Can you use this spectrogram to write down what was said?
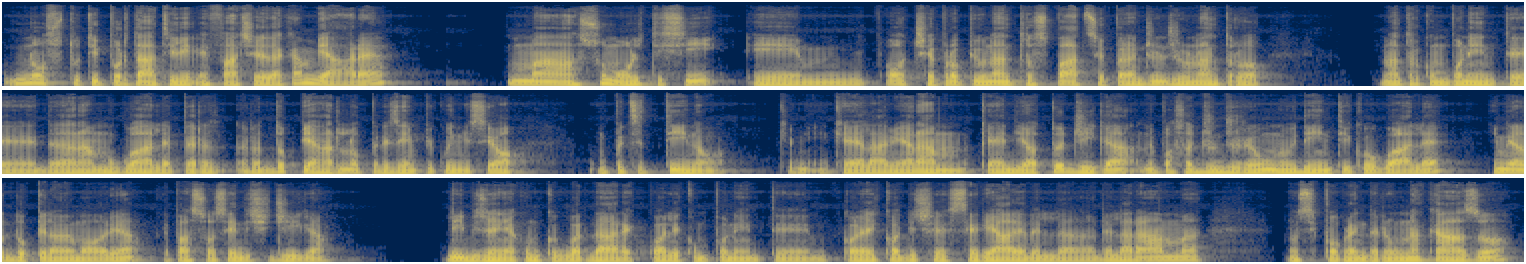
non su tutti i portatili è facile da cambiare, ma su molti sì, e, ehm, o c'è proprio un altro spazio per aggiungere un altro, un altro componente della RAM uguale per raddoppiarlo, per esempio, quindi se ho un pezzettino che, che è la mia RAM che è di 8 GB, ne posso aggiungere uno identico uguale e mi raddoppia la memoria e passo a 16 GB. Lì bisogna comunque guardare quale componente, qual è il codice seriale del, della RAM, non si può prendere una a caso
